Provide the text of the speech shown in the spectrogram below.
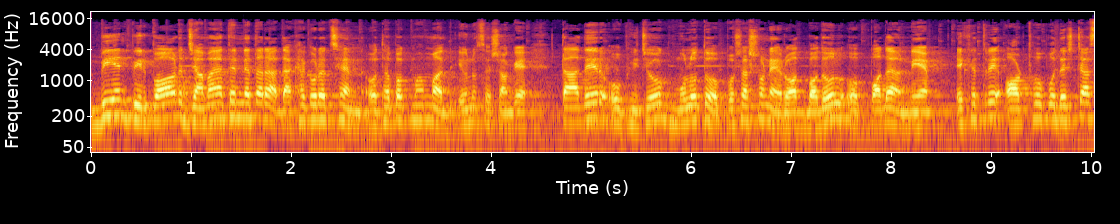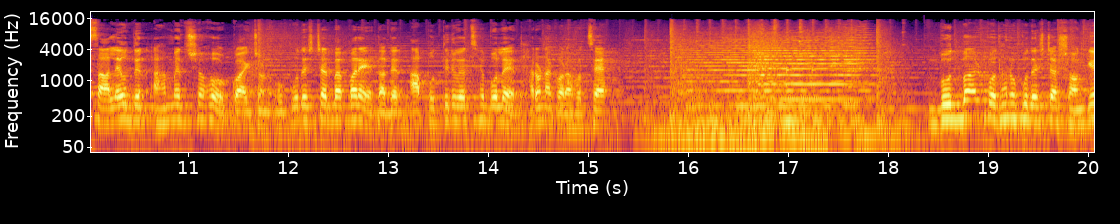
বিএনপির পর জামায়াতের নেতারা দেখা করেছেন অধ্যাপক মোহাম্মদ ইউনুসের সঙ্গে। তাদের অভিযোগ মূলত প্রশাসনে রদবদল ও পদায়ন নিয়ে। এক্ষেত্রে অর্থ উপদেষ্টা সালেউদ্দিন আহমেদ সহ কয়েকজন উপদেষ্টার ব্যাপারে তাদের আপত্তি রয়েছে বলে ধারণা করা হচ্ছে। বুধবার প্রধান উপদেষ্টার সঙ্গে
